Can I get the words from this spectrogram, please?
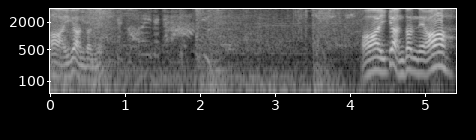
아, 이게 안 닿네. 아, 이게 안 닿네. 아.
